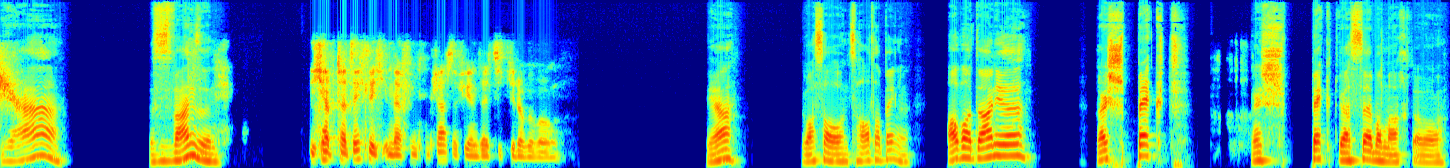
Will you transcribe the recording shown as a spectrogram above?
Ja. Das ist Wahnsinn. Ich habe tatsächlich in der fünften Klasse 64 Kilo gewogen. Ja. Du warst auch ein zarter Bengel. Aber Daniel, Respekt. Respekt, wer es selber macht, aber.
